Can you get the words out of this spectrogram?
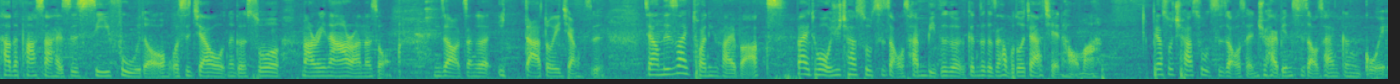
它的 pasta 还是 seafood 的哦，我是叫我那个说 marinara 那种，你知道，整个一大堆这样子，这样 this like twenty five bucks，拜托我去恰素吃早餐，比这个跟这个差不多价钱好吗？不要说恰素吃早餐，去海边吃早餐更贵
